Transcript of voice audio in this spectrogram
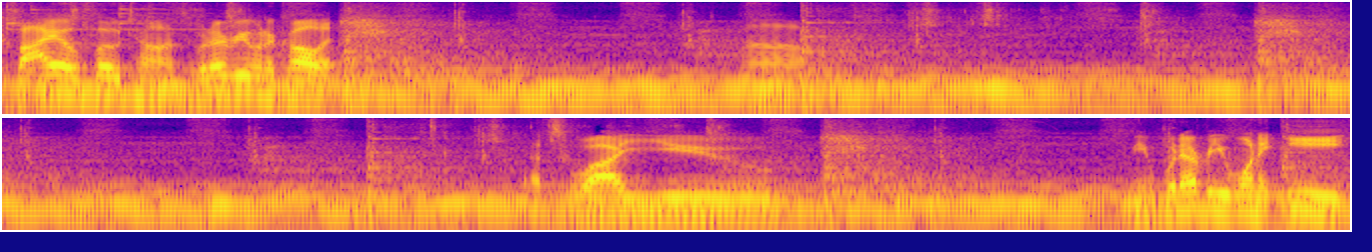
biophotons, whatever you want to call it. Um, That's why you. I mean, whatever you want to eat,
